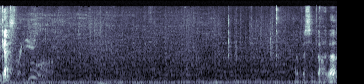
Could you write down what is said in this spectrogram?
Que 4. On va passer par là-bas.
